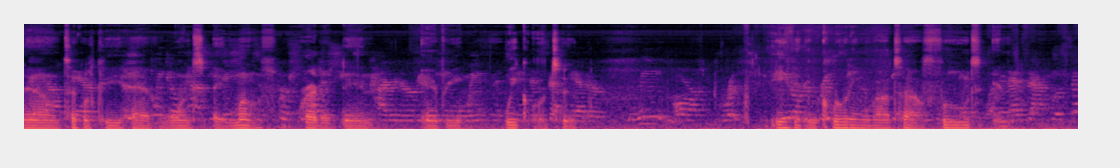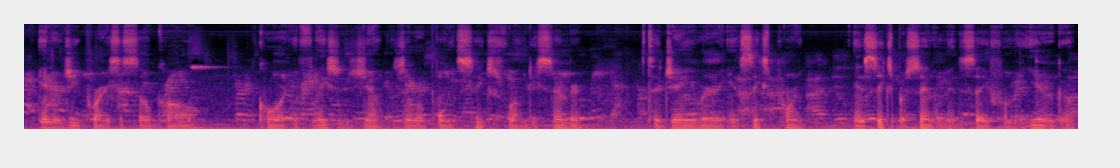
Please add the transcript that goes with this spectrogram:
now typically have once a month rather than every week or two. Even including volatile foods and energy prices, so called core inflation jumped 0.6 from December to January and 6 point and 6% I meant to say from a year ago.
